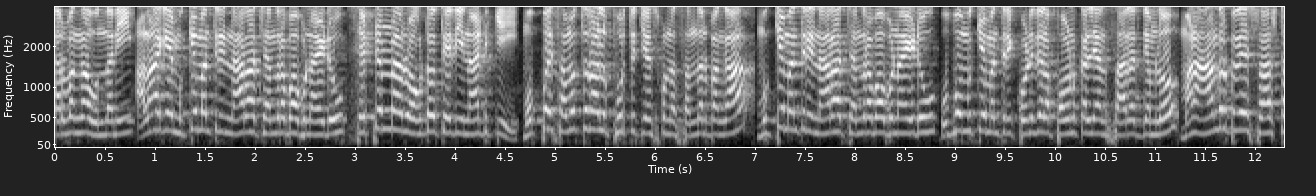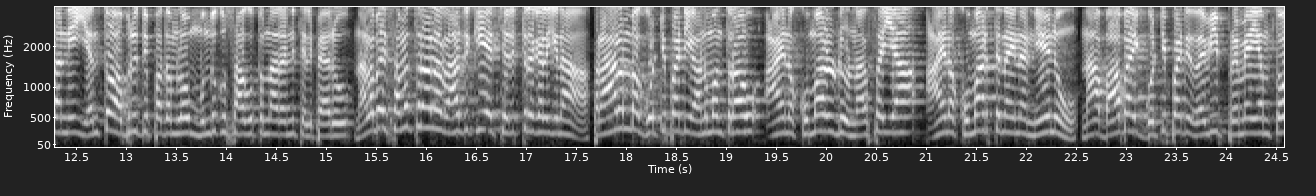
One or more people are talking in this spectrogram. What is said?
గర్వంగా ఉంది ఉందని అలాగే ముఖ్యమంత్రి నారా చంద్రబాబు నాయుడు సెప్టెంబర్ ఒకటో తేదీ నాటికి ముప్పై సంవత్సరాలు పూర్తి చేసుకున్న సందర్భంగా ముఖ్యమంత్రి నారా చంద్రబాబు నాయుడు ఉప ముఖ్యమంత్రి కొణిదెల పవన్ కళ్యాణ్ సారథ్యంలో మన ఆంధ్రప్రదేశ్ రాష్ట్రాన్ని ఎంతో అభివృద్ధి పదంలో ముందుకు సాగుతున్నారని తెలిపారు. నలభై సంవత్సరాల రాజకీయ చరిత్ర కలిగిన ప్రారంభ గొట్టిపాటి హనుమంతరావు ఆయన కుమారుడు నరసయ్య ఆయన కుమార్తెనైన నేను నా బాబాయ్ గొట్టిపాటి రవి ప్రమేయంతో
